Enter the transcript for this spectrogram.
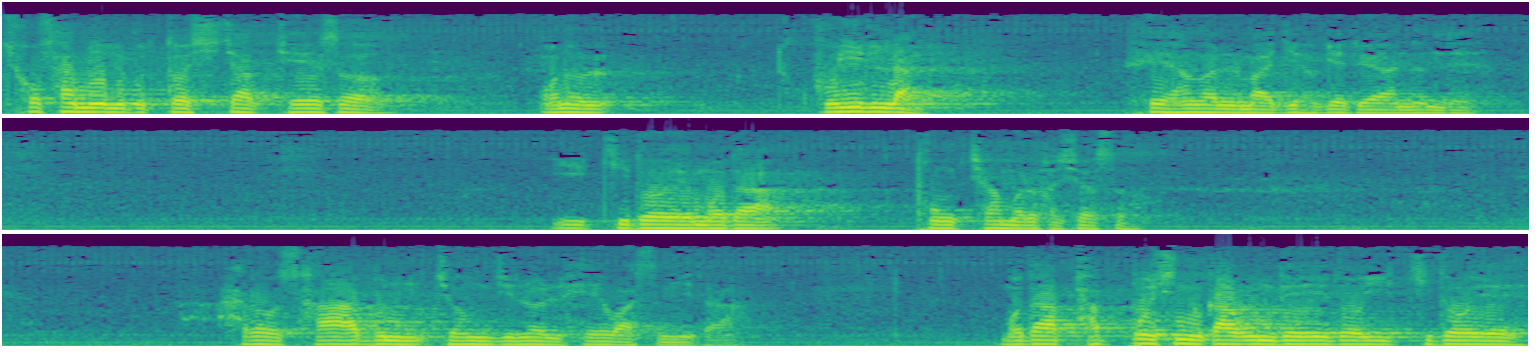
초3일부터 시작해서 오늘 9일날 회향을 맞이하게 되었는데 이 기도에 모다 동참을 하셔서 하루 4분 정진을 해왔습니다. 모다 바쁘신 가운데에도 이 기도에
